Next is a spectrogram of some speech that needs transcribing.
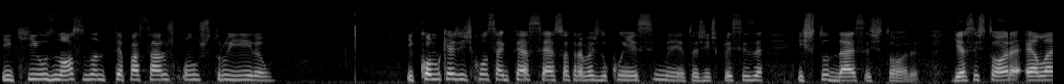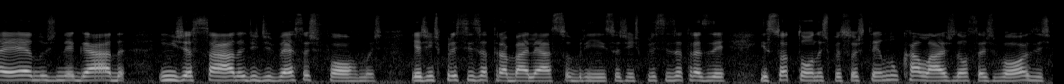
e que os nossos antepassados construíram. E como que a gente consegue ter acesso através do conhecimento? A gente precisa estudar essa história. E essa história, ela é nos negada, engessada de diversas formas. E a gente precisa trabalhar sobre isso, a gente precisa trazer isso à tona. As pessoas tentam calar as nossas vozes,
